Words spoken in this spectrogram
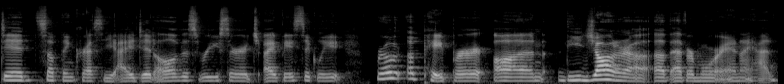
did something Kressie. I did all of this research. I basically wrote a paper on the genre of Evermore, and I had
